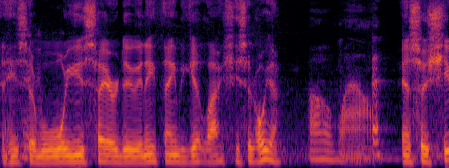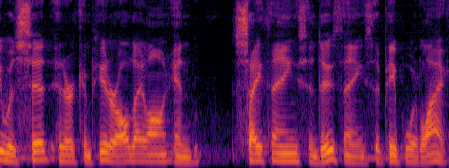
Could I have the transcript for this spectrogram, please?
And he said, Well, will you say or do anything to get liked? She said, Oh, yeah. Oh, wow. And so she would sit at her computer all day long and say things and do things that people would like.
